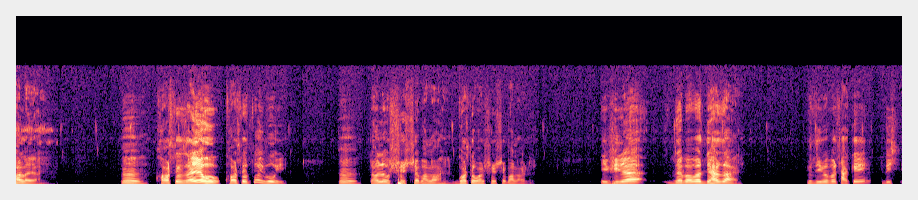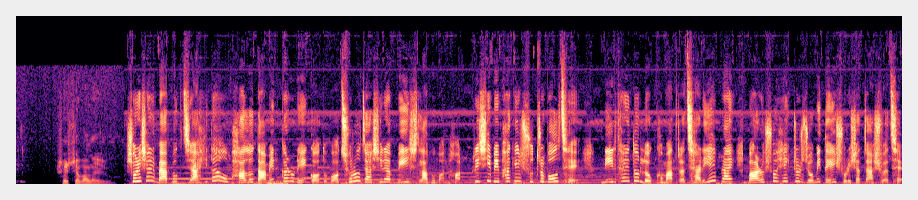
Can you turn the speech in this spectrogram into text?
ভালো হয়। হ্যাঁ খরচ যাই হোক, খরচ তো বই হ্যাঁ তাহলে শস্য ভালো হয়, গতবার শস্য ভালো হয় এই ফিরে যেভাবে দেখা যায়, যদি এভাবে থাকে, বৃষ্টি শস্য ভালো হইব সরিষার ব্যাপক চাহিদা ও ভালো দামের কারণে গত বছরও চাষিরা বেশ লাভবান হন। কৃষি বিভাগের সূত্র বলছে নির্ধারিত লক্ষ্যমাত্রা ছাড়িয়ে প্রায় বারোশো হেক্টর জমিতে সরিষা চাষ হয়েছে।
